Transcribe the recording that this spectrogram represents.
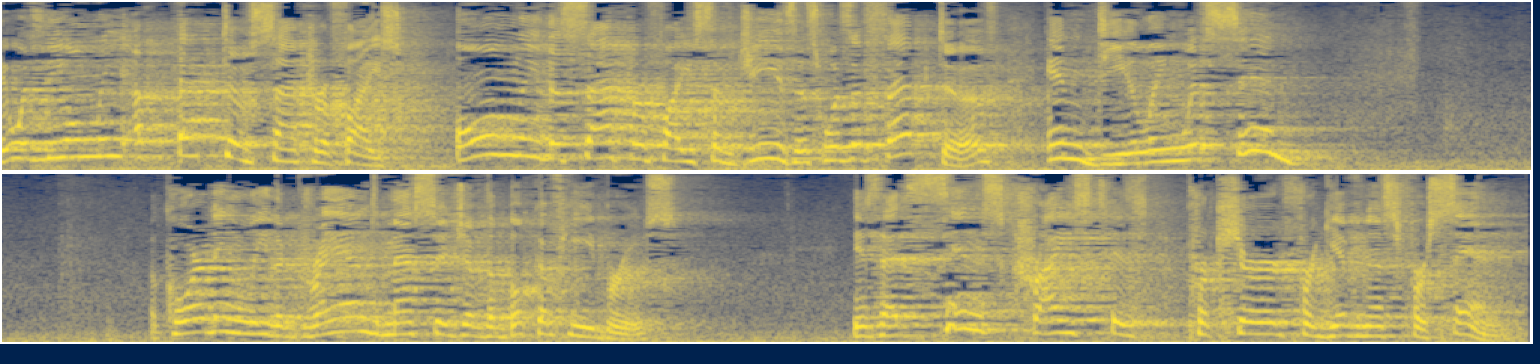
It was the only effective sacrifice. Only the sacrifice of Jesus was effective in dealing with sin. Accordingly, the grand message of the book of Hebrews is that since Christ has procured forgiveness for sin,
